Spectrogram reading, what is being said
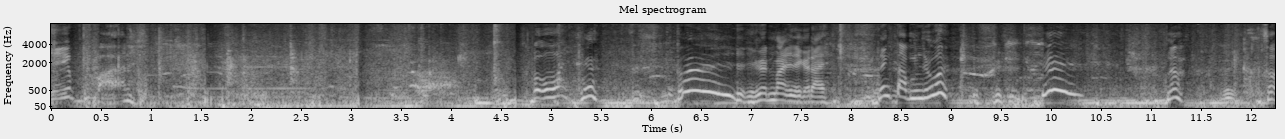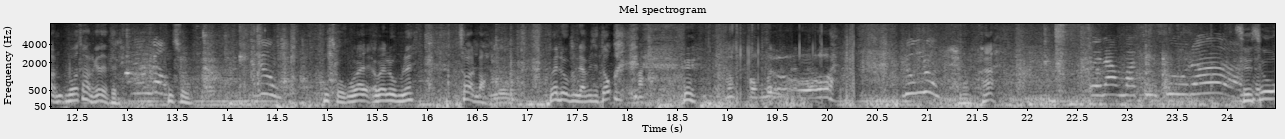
อีบป่านโอ้ยเฮ้ยเงินใหม่นี่ก็ได้ยังต่ำอยู่เนาะสอนโบสอนก็ได้ตมันสูงมันสูงไว้ไว้ลุมเลยสอนบ่ไว้ลุมเดี๋ยวมันจะตกมมึงโอ้ยลุงลุงฮะไปนำมาซื้อซูเด้อสู้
